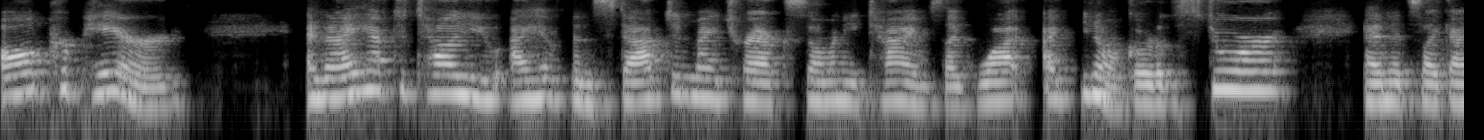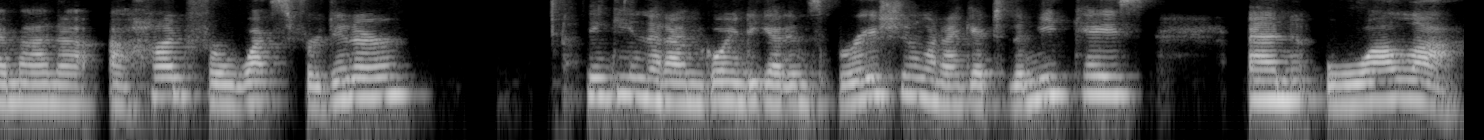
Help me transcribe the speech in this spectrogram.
all prepared and I have to tell you, I have been stopped in my tracks so many times. Like, what I, you know, go to the store and it's like I'm on a, a hunt for what's for dinner, thinking that I'm going to get inspiration when I get to the meat case. And voila,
